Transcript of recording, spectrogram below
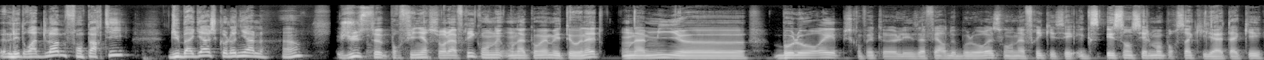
les droits de l'homme font partie du bagage colonial. Hein Juste pour finir sur l'Afrique, on, a quand même été honnête. On a mis euh, Bolloré, puisqu'en fait euh, les affaires de Bolloré sont en Afrique et c'est essentiellement pour ça qu'il est attaqué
